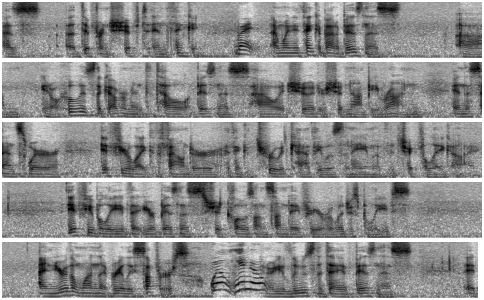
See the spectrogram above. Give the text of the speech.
as a different shift in thinking. Right. And when you think about a business, um, you know, who is the government to tell a business how it should or should not be run? In the sense where, if you're like the founder, I think Truett Cathy was the name of the Chick Fil A guy. If you believe that your business should close on Sunday for your religious beliefs, and you're the one that really suffers, Well, you you know, know, you lose the day of business. It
